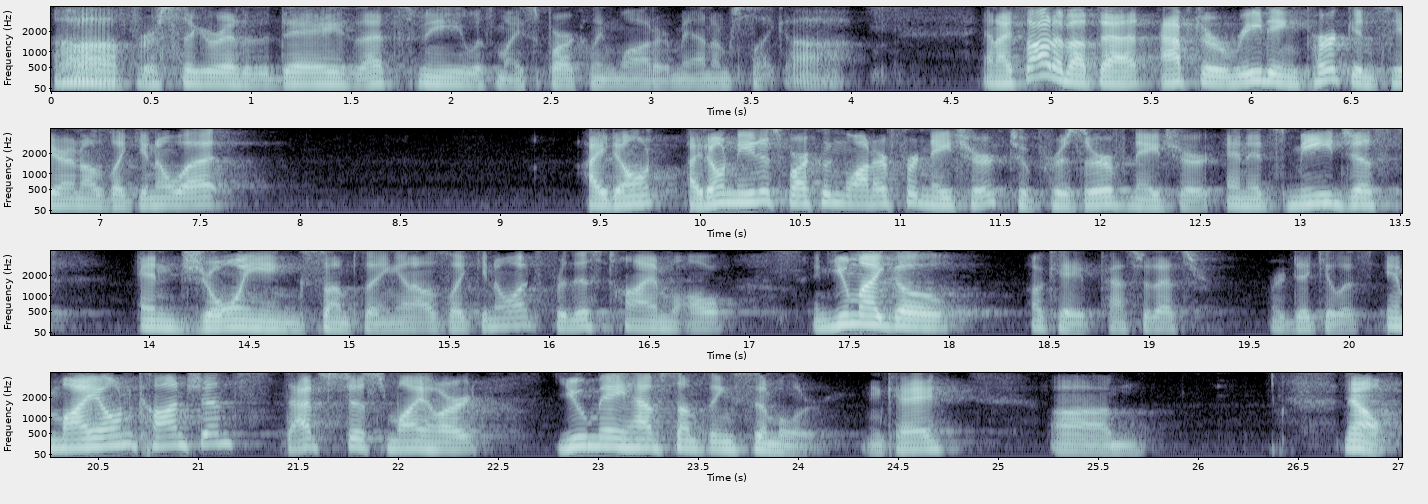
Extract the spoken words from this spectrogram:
ah, oh, first cigarette of the day. That's me with my sparkling water, man. I'm just like, ah. And I thought about that after reading Perkins here, and I was like, you know what? I don't, I don't need a sparkling water for nature to preserve nature, and it's me just enjoying something. And I was like, you know what? For this time, I'll. And you might go, okay, Pastor, that's ridiculous. In my own conscience, that's just my heart. You may have something similar. Okay. Um, now,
